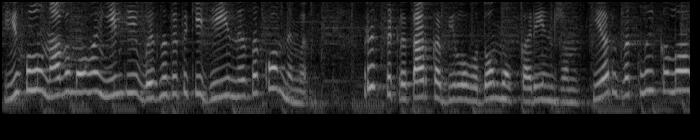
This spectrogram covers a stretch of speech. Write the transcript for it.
І головна вимога гільдії визнати такі дії незаконними. Прес-секретарка Білого Дому Карін Жан-П'єр закликала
